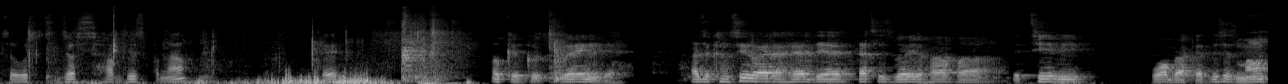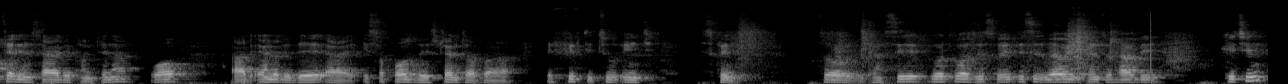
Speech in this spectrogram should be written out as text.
So we'll just have this for now okay? Okay good. We're in there. As you can see right ahead there that is where you have uh, the tv wall bracket. This is mounted inside the container wall. At the end of the day uh, it supports the strength of uh, a 52 inch screen. So you can see go towards this way. This is where we intend to have the kitchen.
